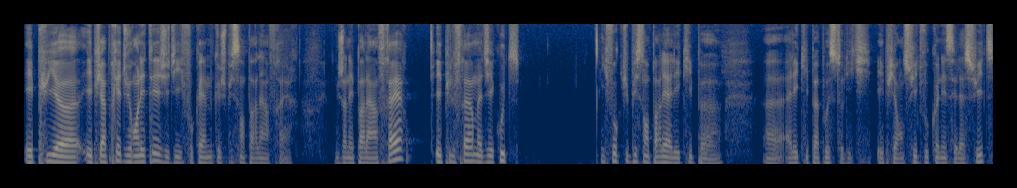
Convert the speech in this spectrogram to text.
et puis euh, et puis après durant l'été j'ai dit il faut quand même que je puisse en parler à un frère. J'en ai parlé à un frère et puis le frère m'a dit écoute il faut que tu puisses en parler à l'équipe. Euh, euh, à l'équipe apostolique. Et puis ensuite, vous connaissez la suite.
